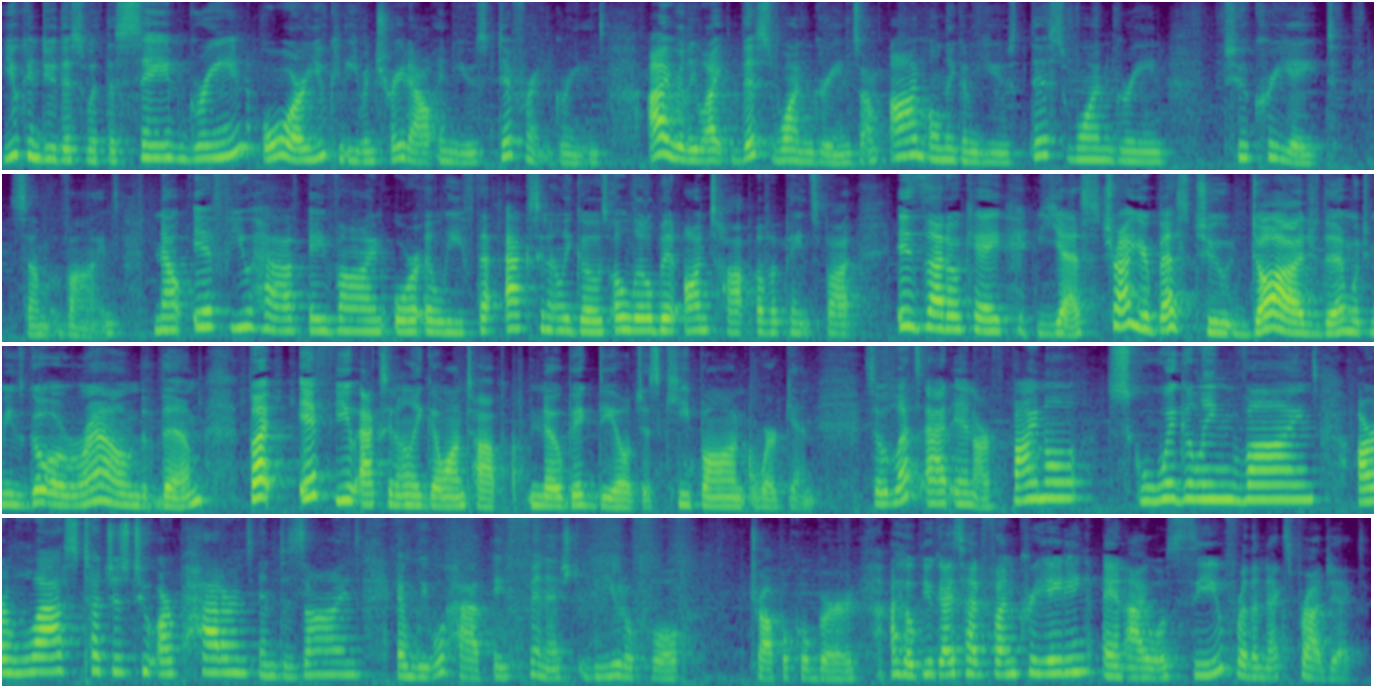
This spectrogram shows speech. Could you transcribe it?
You can do this with the same green or you can even trade out and use different greens. I really like this one green, so I'm, I'm only gonna use this one green to create some vines. Now, if you have a vine or a leaf that accidentally goes a little bit on top of a paint spot, is that okay? Yes, try your best to dodge them, which means go around them. But if you accidentally go on top, no big deal, just keep on working. So let's add in our final squiggling vines, our last touches to our patterns and designs, and we will have a finished, beautiful tropical bird. I hope you guys had fun creating and I will see you for the next project.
